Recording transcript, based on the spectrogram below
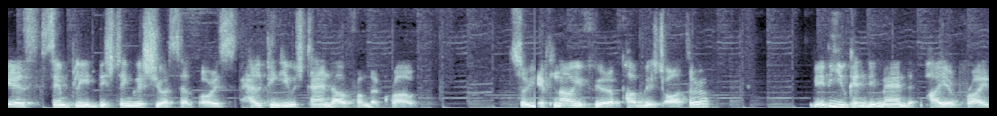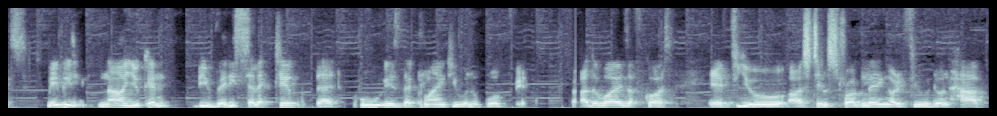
is simply distinguish yourself or is helping you stand out from the crowd. So if now if you're a published author, maybe you can demand higher price. Maybe now you can be very selective that who is the client you want to work with. Otherwise, of course, if you are still struggling or if you don't have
